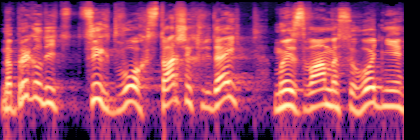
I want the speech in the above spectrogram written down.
На прикладі цих двох старших людей ми з вами сьогодні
